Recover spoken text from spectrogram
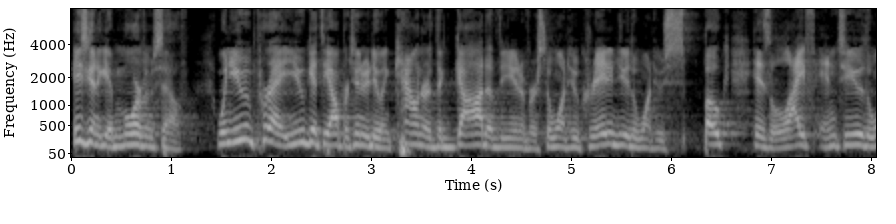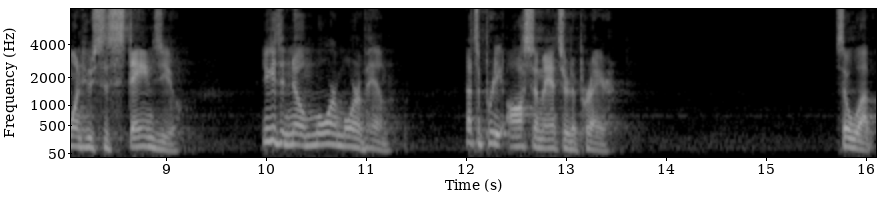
He's going to give more of himself. When you pray, you get the opportunity to encounter the God of the universe, the one who created you, the one who spoke his life into you, the one who sustains you. You get to know more and more of him. That's a pretty awesome answer to prayer. So, what?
